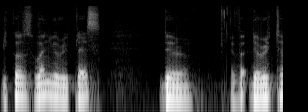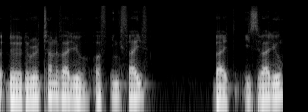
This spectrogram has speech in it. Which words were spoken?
because when you replace the the, retur the, the return value of inc5 by its value,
